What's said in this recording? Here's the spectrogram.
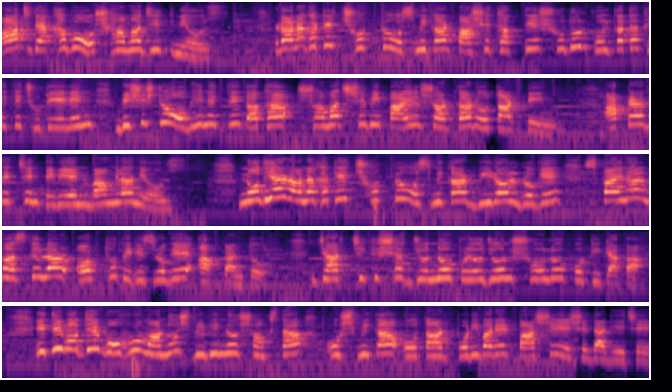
আজ দেখাবো সামাজিক নিউজ। রানাঘাটের ছোট্ট অস্মিকার পাশে থাকতে সুদূর কলকাতা থেকে ছুটে এলেন বিশিষ্ট অভিনেত্রী তথা সমাজসেবী পায়েল সরকার ও তাঁর টিম। আপনারা দেখছেন পিবিএন বাংলা নিউজ। নদিয়ার রানাঘাটে ছোট্ট অস্মিকার বিরল রোগে স্পাইনাল মাস্কুলার অর্থোপেডিস রোগে আক্রান্ত। যার চিকিৎসার জন্য প্রয়োজন ষোলো কোটি টাকা। ইতিমধ্যে বহু মানুষ বিভিন্ন সংস্থা অস্মিকা ও তার পরিবারের পাশে এসে দাঁড়িয়েছে।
